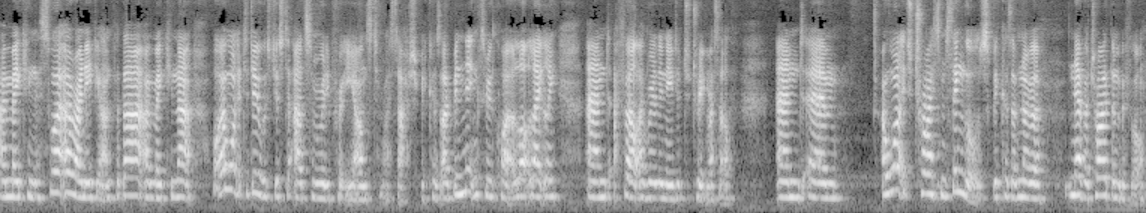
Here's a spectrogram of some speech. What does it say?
I'm making this sweater, I need yarn for that, I'm making that. What I wanted to do was just to add some really pretty yarns to my stash because I've been knitting through quite a lot lately and I felt I really needed to treat myself and um, I wanted to try some singles because I've never never tried them before.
